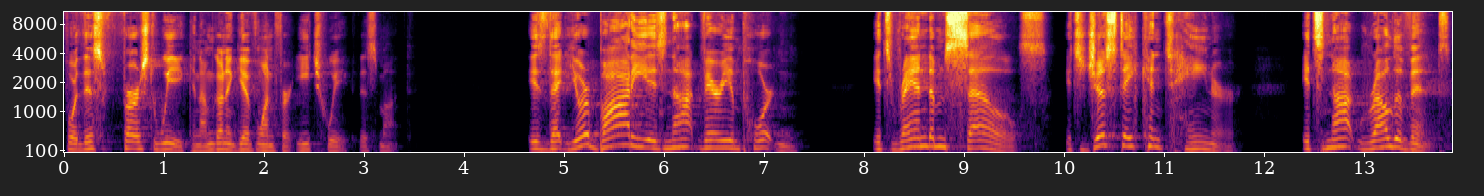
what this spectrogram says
for this first week, and I'm going to give one for each week this month, is that your body is not very important. It's random cells. It's just a container. It's not relevant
